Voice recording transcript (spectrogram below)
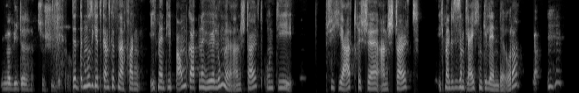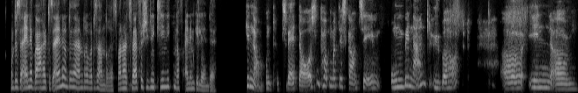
immer wieder so Schübe Da, da, muss ich jetzt ganz kurz nachfragen. Ich meine, die Baumgartner Höhe Lungenanstalt und die psychiatrische Anstalt, ich meine, das ist am gleichen Gelände, oder? Ja. Mhm. Und das eine war halt das eine und das andere war das andere. Es waren halt zwei verschiedene Kliniken auf einem Gelände. Genau. Und 2000 hat man das Ganze eben umbenannt überhaupt äh, in äh,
